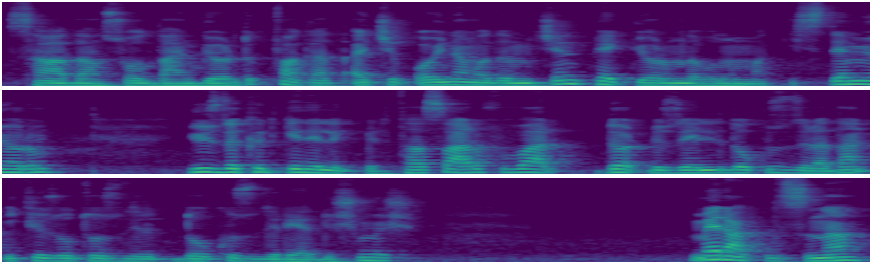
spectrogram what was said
Sağdan soldan gördük fakat açıp oynamadığım için pek yorumda bulunmak istemiyorum. %47'lik bir tasarrufu var. 459 liradan 239 liraya düşmüş meraklısına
